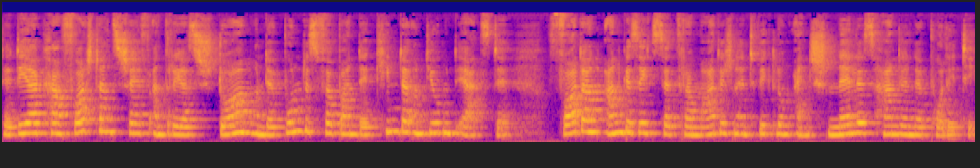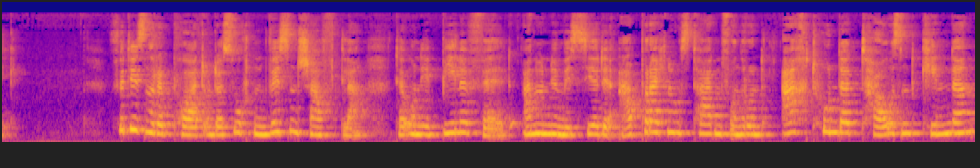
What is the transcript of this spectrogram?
Der DRK-Vorstandschef Andreas Storm und der Bundesverband der Kinder- und Jugendärzte fordern angesichts der dramatischen Entwicklung ein schnelles Handeln der Politik. Für diesen Report untersuchten Wissenschaftler der Uni Bielefeld anonymisierte Abrechnungstaten von rund 800.000 Kindern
